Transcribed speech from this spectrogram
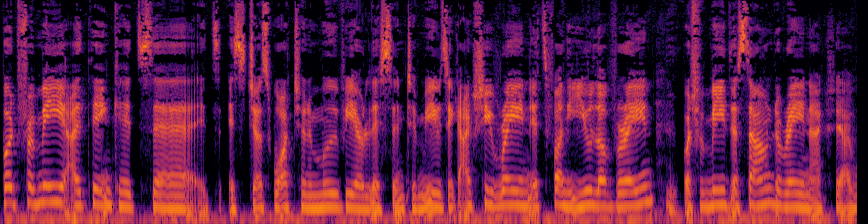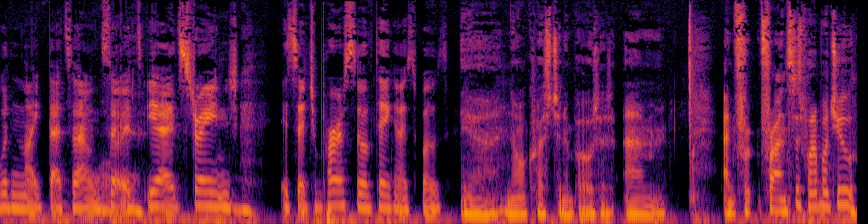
But for me, I think it's uh, it's it's just watching a movie or listening to music. Actually, rain. It's funny you love rain, but for me, the sound of rain actually I wouldn't like that sound. So it's yeah, it's strange. It's such a personal thing, I suppose. Yeah, no question about it. Um, and fr- Frances, what about you?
